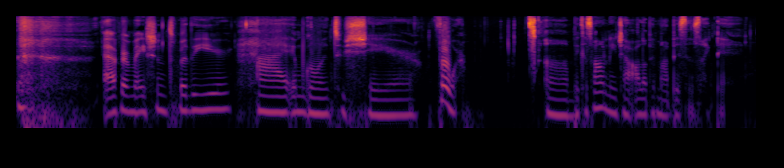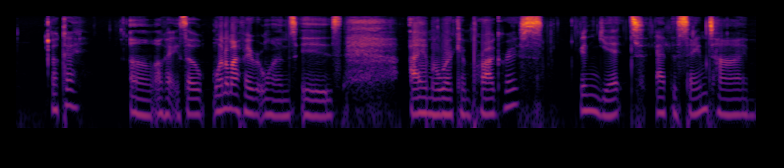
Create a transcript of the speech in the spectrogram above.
affirmations for the year. I am going to share four um, because i don't need y'all all up in my business like that. Okay? Um, okay so one of my favorite ones is i am a work in progress and yet at the same time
